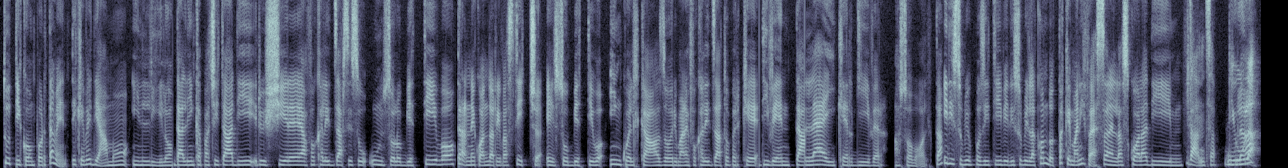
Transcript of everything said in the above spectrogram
tutti i comportamenti che vediamo in Lilo, dall'incapacità di riuscire a focalizzarsi su un solo obiettivo, tranne quando arriva Stitch e il suo obiettivo in quel caso rimane focalizzato perché diventa lei caregiver a sua volta, i disturbi oppositivi, i disturbi della condotta che manifesta nella scuola di danza di Ula, Ula.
